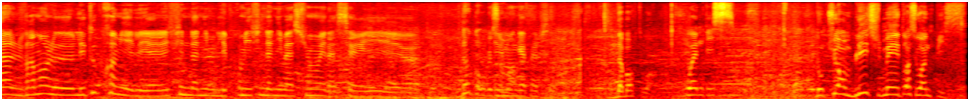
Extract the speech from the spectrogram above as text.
Ah, vraiment le- les tout premiers, les, les films d'anim- les premiers films d'animation et la série et, euh, et le manga papier. D'abord toi. One Piece. Donc tu es en Bleach, mais toi c'est One Piece.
